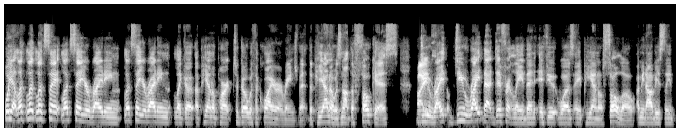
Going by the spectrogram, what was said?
Well, yeah. Let, let let's say let's say you're writing let's say you're writing like a, a piano part to go with a choir arrangement. The piano is not the focus. Right. Do you write do you write that differently than if it was a piano solo? I mean, obviously,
